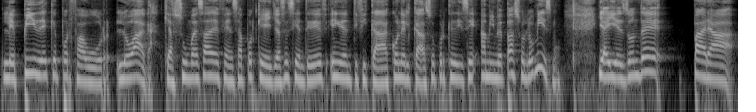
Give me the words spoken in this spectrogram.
le pide que por favor lo haga, que asuma esa defensa porque ella se siente identificada con el caso porque dice, a mí me pasó lo mismo. Y ahí es donde para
